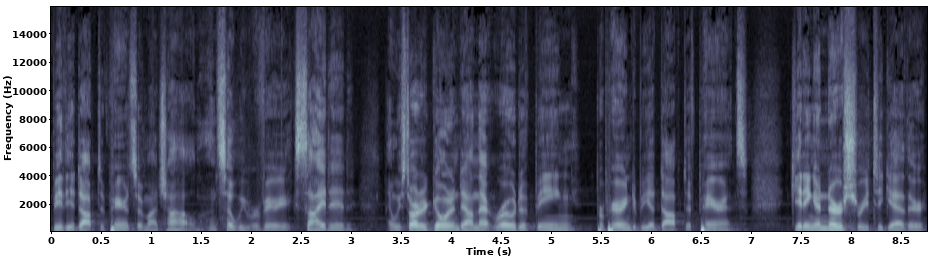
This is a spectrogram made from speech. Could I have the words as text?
be the adoptive parents of my child. And so we were very excited. And we started going down that road of being preparing to be adoptive parents getting a nursery together,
